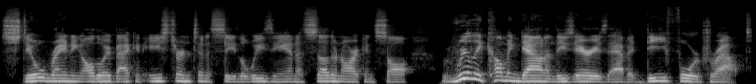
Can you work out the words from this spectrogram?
still raining all the way back in eastern Tennessee, Louisiana, southern Arkansas, really coming down in these areas that have a D4 drought,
